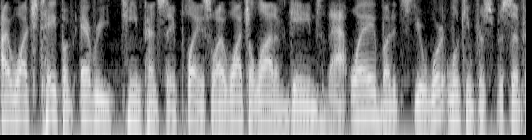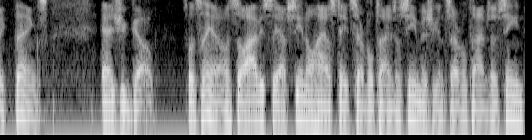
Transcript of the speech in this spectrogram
I watch tape of every team Penn State plays, so I watch a lot of games that way. But it's you're looking for specific things as you go. So it's you know, so obviously I've seen Ohio State several times. I've seen Michigan several times. I've seen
